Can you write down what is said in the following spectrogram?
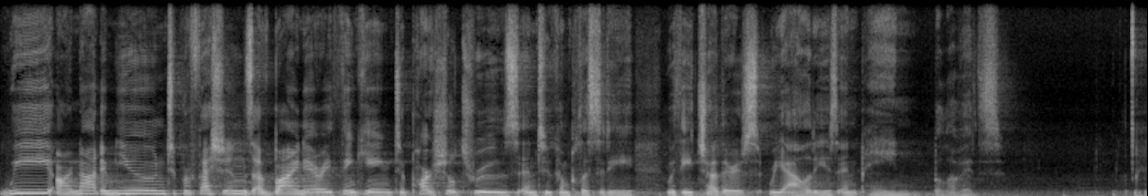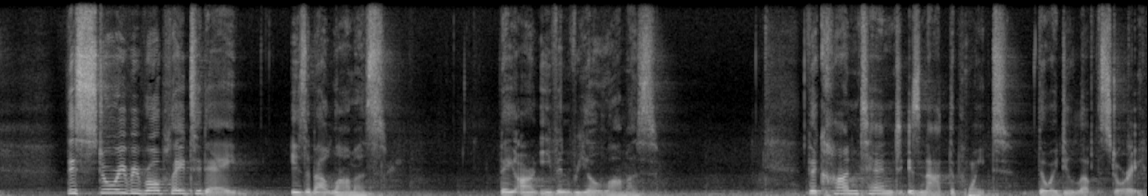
we are not immune to professions of binary thinking, to partial truths, and to complicity with each other's realities and pain, beloveds. This story we role played today is about llamas. They aren't even real llamas. The content is not the point, though I do love the story.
